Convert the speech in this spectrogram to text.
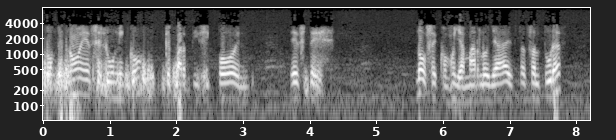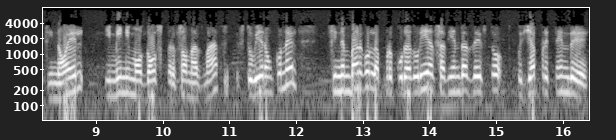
donde no es el único que participó en este, no sé cómo llamarlo ya a estas alturas, sino él y mínimo dos personas más estuvieron con él sin embargo, la Procuraduría, sabiendas de esto, pues ya pretende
